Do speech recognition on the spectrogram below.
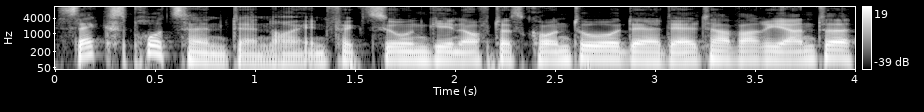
sechs Prozent der Neuinfektionen gehen auf das Konto der Delta-Variante.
